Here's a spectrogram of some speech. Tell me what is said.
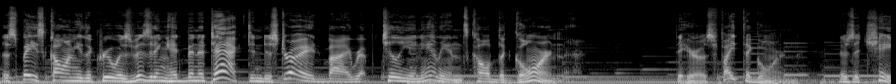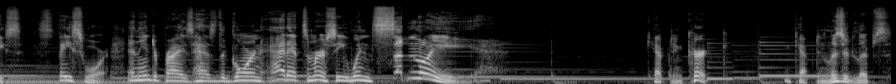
The space colony the crew was visiting had been attacked and destroyed by reptilian aliens called the Gorn. The heroes fight the Gorn. There's a chase, space war, and the Enterprise has the Gorn at its mercy when suddenly Captain Kirk and Captain Lizardlips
